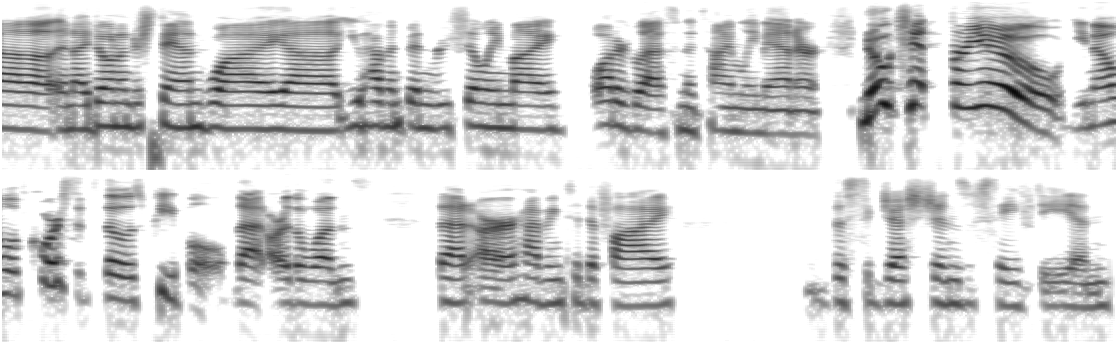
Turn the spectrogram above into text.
Uh, and I don't understand why uh, you haven't been refilling my water glass in a timely manner. No tip for you. You know, of course, it's those people that are the ones that are having to defy the suggestions of safety. And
